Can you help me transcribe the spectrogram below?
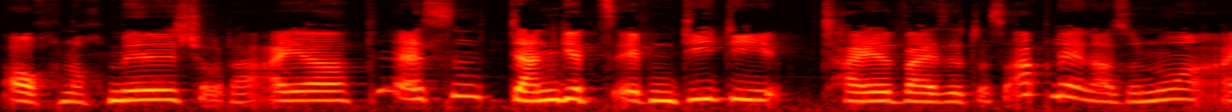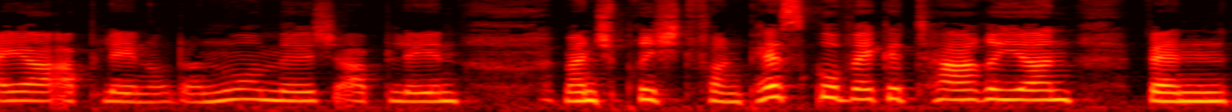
auch noch Milch oder Eier essen. Dann gibt es eben die, die teilweise das ablehnen, also nur Eier ablehnen oder nur Milch ablehnen. Man spricht von Pesco-Vegetariern, wenn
